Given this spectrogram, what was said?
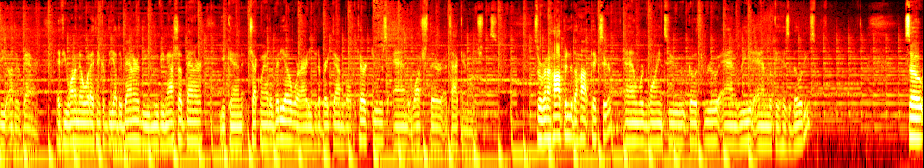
the other banner. If you want to know what I think of the other banner, the movie mashup banner, you can check my other video where I already did a breakdown of all the characters and watch their attack animations. So we're going to hop into the hot picks here, and we're going to go through and read and look at his abilities. So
